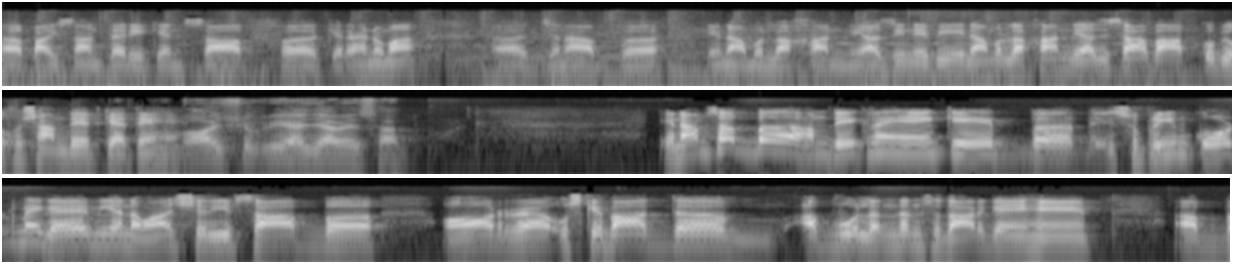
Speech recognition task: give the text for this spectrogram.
पाकिस्तान तहरीक इंसाफ के रहनुमा जनाब इनामुल्ला खान न्याजी ने भी। इनामुल्ला खान न्याजी साहब, आपको भी खुश आमदेद कहते हैं। बहुत शुक्रिया जावेद साहब। इनाम साहब, हम देख रहे हैं कि सुप्रीम कोर्ट में गए मियाँ नवाज़ शरीफ साहब, और उसके बाद अब वो लंदन सुधार गए हैं। अब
